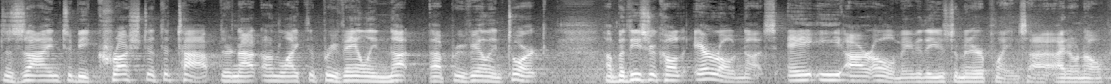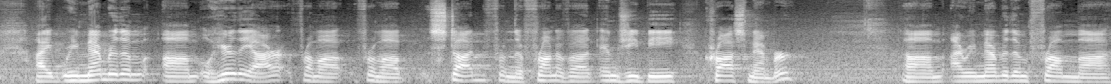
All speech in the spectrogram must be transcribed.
designed to be crushed at the top. They're not unlike the prevailing nut, uh, prevailing torque. Uh, but these are called aero nuts, A-E-R-O. Maybe they used them in airplanes. I, I don't know. I remember them. Um, well, here they are from a from a stud from the front of an MGB cross member. Um, I remember them from uh,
